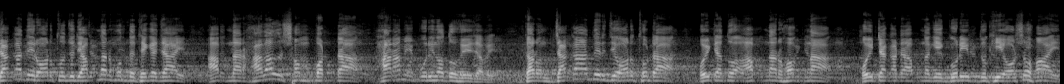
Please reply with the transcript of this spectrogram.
জাকাতের অর্থ যদি আপনার মধ্যে থেকে যায়, আপনার হালাল সম্পদটা হারামে পরিণত হয়ে যাবে। কারণ জাকাতের যে অর্থটা, ওইটা তো আপনার হক না। ওই টাকাটা আপনাকে গরিব, দুঃখী, অসহায়,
